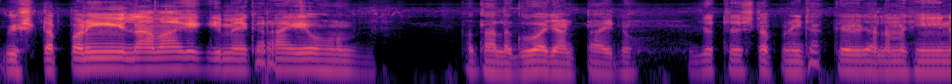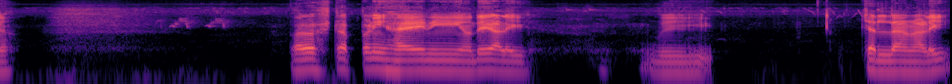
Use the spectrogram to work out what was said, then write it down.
ਵੀ ਸਟੱਪਣੀ ਲਾਵਾਂਗੇ, ਕਿਵੇਂ ਕਰਾਂਗੇ ਉਹ ਹੁਣ ਪਤਾ ਲੱਗੂਗਾ ਏਜੰਟ ਆਈ ਨੂੰ ਉੱਥੇ ਸਟੱਪਣੀ ਚੱਕ ਕੇ ਚੱਲ ਮਸ਼ੀਨ। ਪਰ ਉਹ ਸਟੱਪਣੀ ਹੈ ਨਹੀਂ ਉਹਦੇ ਵਾਲੀ, ਵੀ ਚੱਲਣ ਵਾਲੀ।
